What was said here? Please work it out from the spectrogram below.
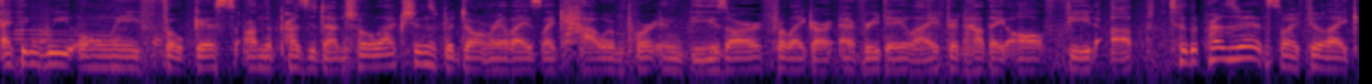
I think we only focus on the presidential elections, but don't realize like how important these are for like our everyday life and how they all feed up to the president. So I feel like,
